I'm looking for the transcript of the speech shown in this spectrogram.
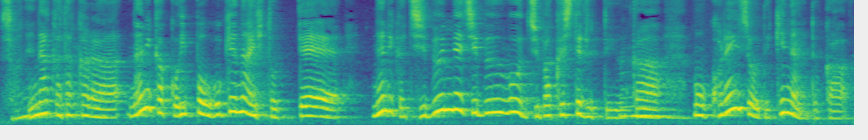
そうね、なんかだから何かこう一歩動けない人って何か自分で自分を呪縛してるっていうか、もうこれ以上できないとか、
